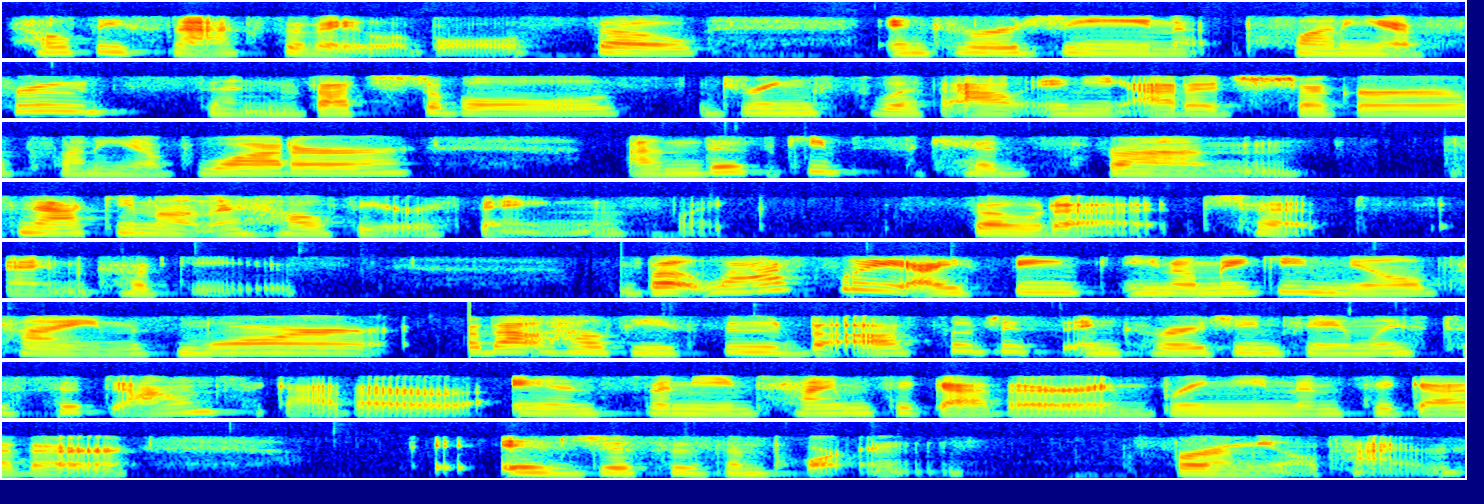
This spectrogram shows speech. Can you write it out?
healthy snacks available. So, encouraging plenty of fruits and vegetables, drinks without any added sugar, plenty of water. Um, this keeps kids from snacking on the healthier things like soda, chips, and cookies. But lastly, I think, you know, making meal times more about healthy food, but also just encouraging families to sit down together and spending time together and bringing them together is just as important for a meal time.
